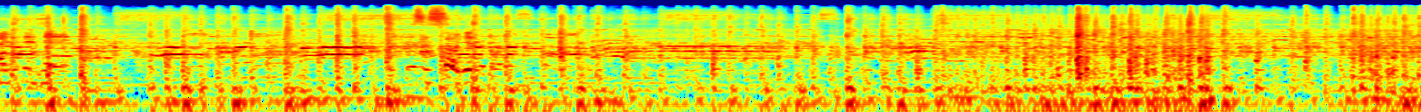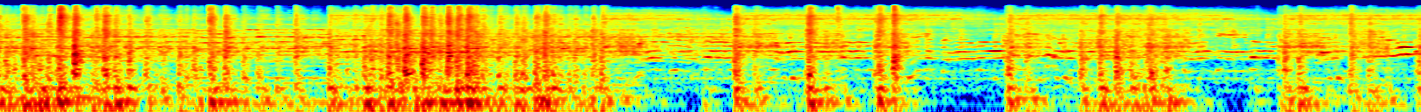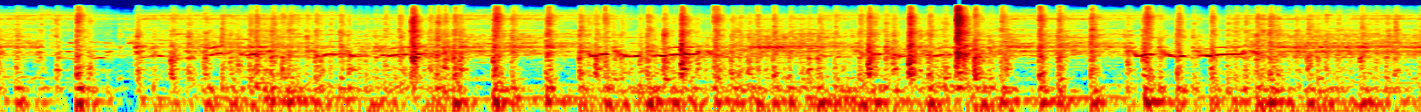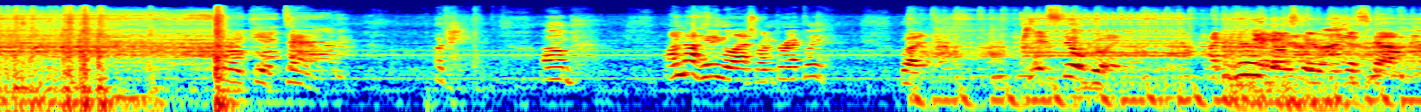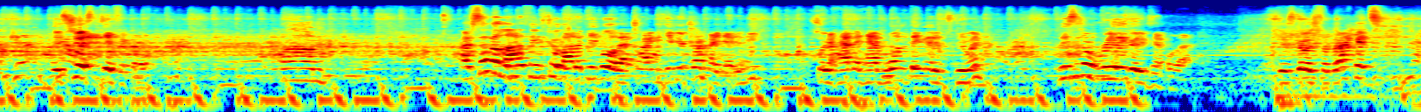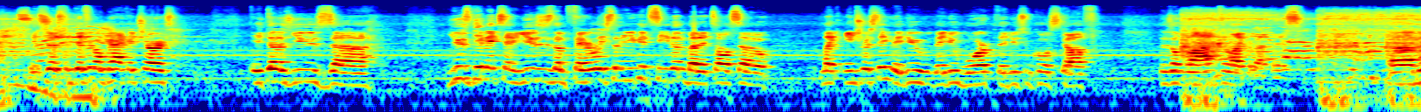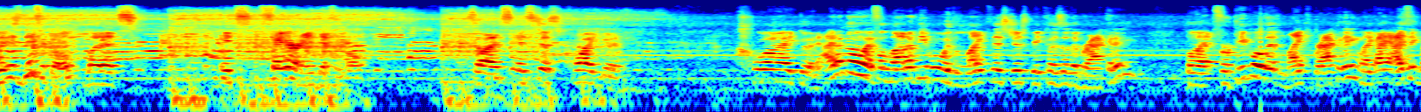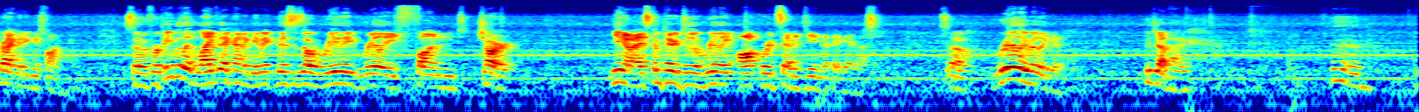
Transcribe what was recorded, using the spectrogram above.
I just didn't hit it. This is so difficult. It down. Okay. Um, I'm not hitting the last run correctly, but it's still good. I can hear what it goes to. It's just, uh, it's just difficult. Um, I've said a lot of things to a lot of people about trying to give your truck identity, so to have it have one thing that it's doing. This is a really good example of that. This goes for brackets. It's just a difficult bracket chart. It does use uh, use gimmicks and uses them fairly so that you can see them, but it's also like interesting. They do they do warp. They do some cool stuff. There's a lot to like about this. Um, it is difficult, but it's it's fair and difficult. So it's it's just quite good. Quite good. I don't know if a lot of people would like this just because of the bracketing, but for people that like bracketing, like I, I think bracketing is fun. So for people that like that kind of gimmick, this is a really, really fun chart. You know, as compared to the really awkward 17 that they gave us. So really, really good. Good job, Hag. Uh,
